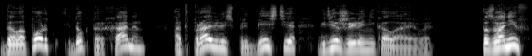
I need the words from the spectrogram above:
Делапорт и доктор Хамин отправились в предместье, где жили Николаевы. Позвонив,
